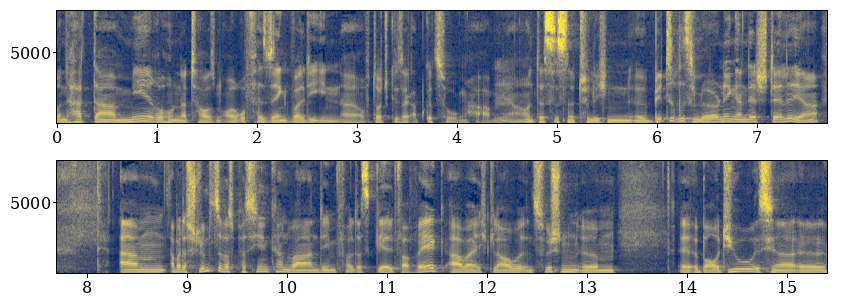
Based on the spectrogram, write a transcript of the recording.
und hat da mehrere hunderttausend Euro versenkt, weil die ihn äh, auf Deutsch gesagt abgezogen haben. Mhm. Ja? Und das ist natürlich ein äh, bitteres Learning an der Stelle, ja. Ähm, aber das Schlimmste, was passieren kann, war in dem Fall, das Geld war weg, aber ich glaube inzwischen. Ähm, äh, About You ist ja äh,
